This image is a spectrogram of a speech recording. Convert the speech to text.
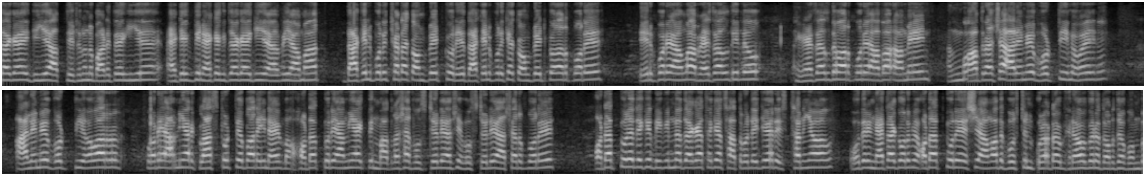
জায়গায় গিয়ে আত্মীয় স্বজনের বাড়িতে গিয়ে এক এক দিন এক এক জায়গায় গিয়ে আমি আমার দাখিল পরীক্ষাটা কমপ্লিট করে, দাখিল পরীক্ষা কমপ্লিট করার পরে, এরপরে আমার রেজাল্ট দিল। রেজাল্ট দেওয়ার পরে আবার আমি মাদ্রাসা আলেমে ভর্তি হয়ে, আলেমে ভর্তি হওয়ার পরে আমি আর ক্লাস করতে পারি না হঠাৎ করে আমি একদিন মাদ্রাসার হোস্টেলে আসি। হোস্টেলে আসার পরে হঠাৎ করে দেখি বিভিন্ন জায়গা থেকে ছাত্রলীগের স্থানীয় ওদের নেতা নেতাকর্মী হঠাৎ করে এসে আমাদের হোস্টেল পুরাটা ঘেরাও করে দরজা বন্ধ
